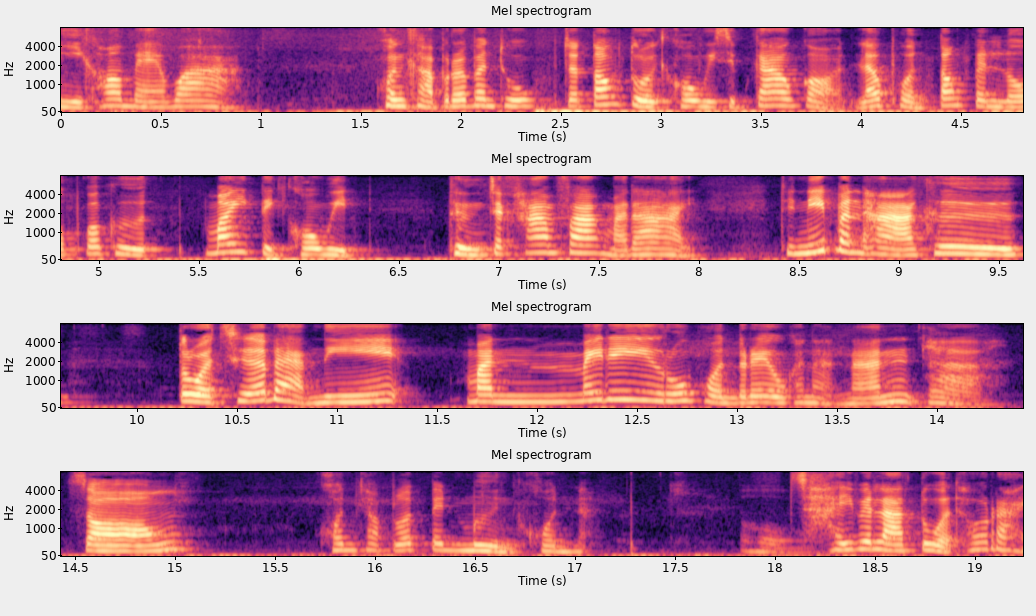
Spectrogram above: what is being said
มีข้อแม้ว่า คนขับรถบรรทุกจะต้องตรวจโควิด -19 ก่อน แล้วผลต้องเป็นลบก็คือไม่ติดโควิด ถึงจะข้ามฟากมาได้ ทีนี้ปัญหาคือ ตรวจเชื้อแบบนี้ มันไม่ได้รู้ผลเร็วขนาดนั้นค่ะสองคนขับรถเป็นหมื่นคนน่ะโอ้โหใช้เวลาตรวจเท่าไหร่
